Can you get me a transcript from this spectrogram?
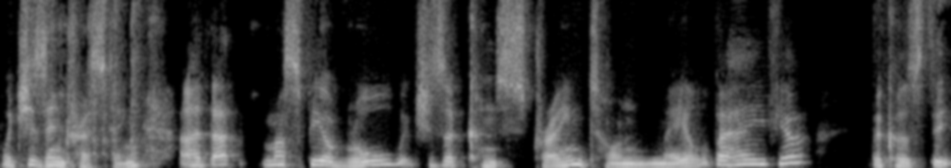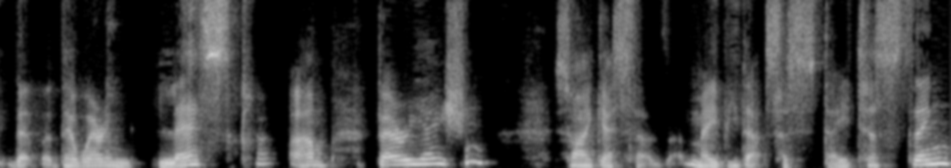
which is interesting. Uh, that must be a rule which is a constraint on male behavior because the, they're wearing less um, variation. So I guess that maybe that's a status thing.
